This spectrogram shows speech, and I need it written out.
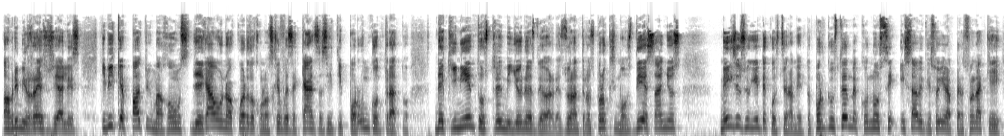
abrí mis redes sociales y vi que Patrick Mahomes llegaba a un acuerdo con los jefes de Kansas City por un contrato de 503 millones de dólares durante los próximos 10 años, me hice el siguiente cuestionamiento, porque usted me conoce y sabe que soy una persona que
